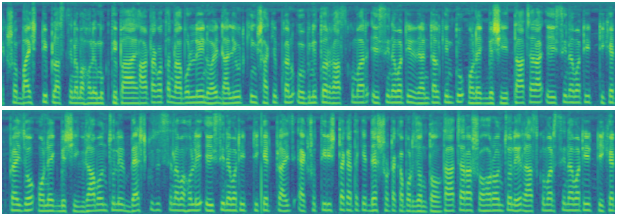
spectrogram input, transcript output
একশো বাইশটি প্লাস সিনেমা হলে মুক্তি পায়। আটা কথা না বললেই নয়, ডালিউড কিং শাকিব খান অভিনীত রাজকুমার এই সিনেমাটির রেন্টাল কিন্তু অনেক বেশি। তাছাড়া এই সিনেমাটির টিকিট প্রাইসও অনেক বেশি। গ্রাম অঞ্চলের বেশ কিছু সিনেমা হলে এই সিনেমাটির টিকিট প্রাইস একশো টাকা থেকে দেড়শো টাকা পর্যন্ত। তাছাড়া শহর অঞ্চলে রাজকুমার সিনেমাটির টিকিট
